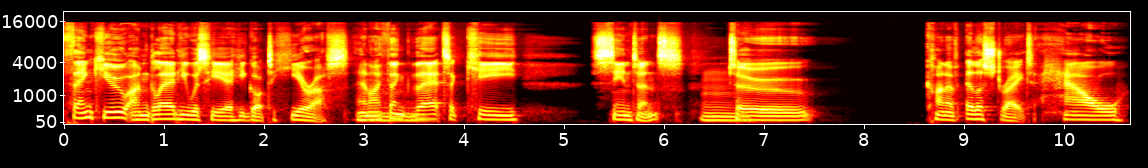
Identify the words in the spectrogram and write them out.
Thank you. I'm glad he was here. He got to hear us. And I think that's a key sentence to kind of illustrate how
